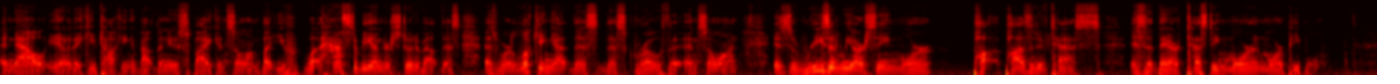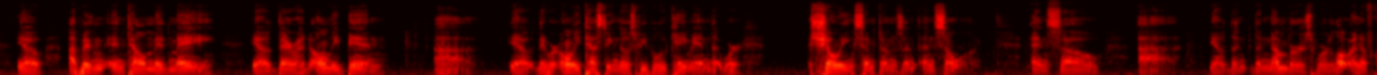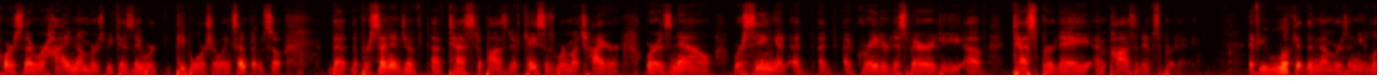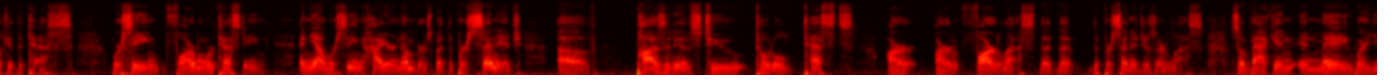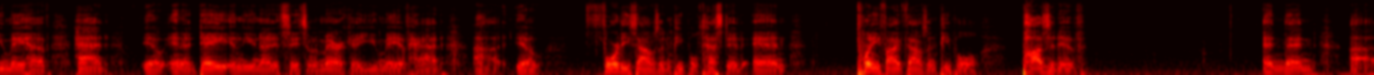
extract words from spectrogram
and now you know they keep talking about the new spike and so on but you what has to be understood about this as we're looking at this this growth and so on is the reason we are seeing more po- positive tests is that they are testing more and more people you know up in until mid-may you know there had only been uh, you know they were only testing those people who came in that were showing symptoms and, and so on and so uh, you know the the numbers were low, and of course there were high numbers because they were people were showing symptoms. So the the percentage of, of tests to positive cases were much higher, whereas now we're seeing a, a, a, a greater disparity of tests per day and positives per day. If you look at the numbers and you look at the tests, we're seeing far more testing, and yeah, we're seeing higher numbers, but the percentage of positives to total tests are are far less. The the the percentages are less. So back in in May, where you may have had, you know, in a day in the United States of America, you may have had, uh, you know, forty thousand people tested and twenty five thousand people positive, and then. Uh,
